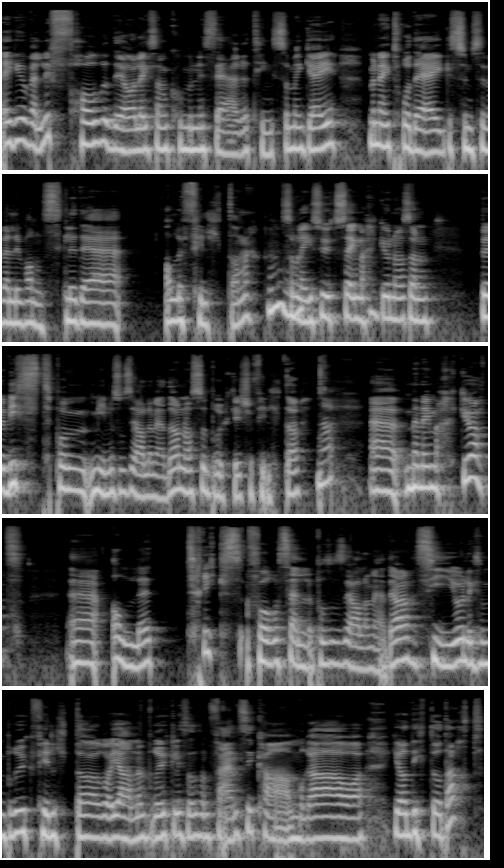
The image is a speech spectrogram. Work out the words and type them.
jeg er jo veldig for det å liksom kommunisere ting som er gøy, men jeg tror det jeg syns er veldig vanskelig, det er alle filtrene som legges ut. Så jeg merker jo nå sånn bevisst på mine sosiale medier, nå så bruker jeg ikke filter. Eh, men jeg merker jo at eh, alle triks for å selge på sosiale medier sier jo liksom bruk filter, og gjerne bruk liksom sånn fancy kamera, og gjør ditt og datt.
